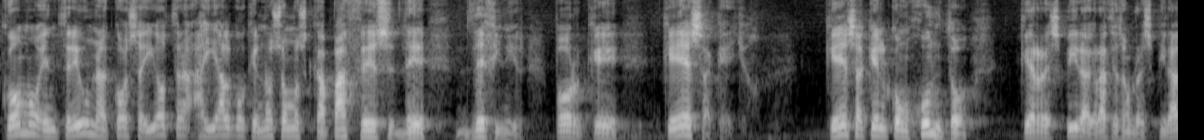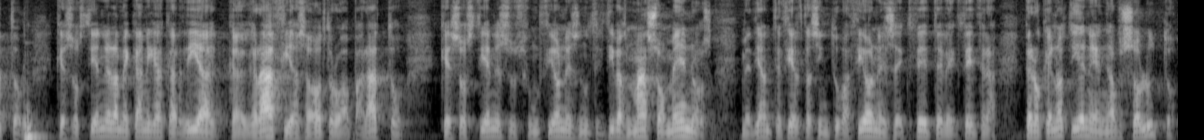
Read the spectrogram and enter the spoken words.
cómo entre una cosa y otra hay algo que no somos capaces de definir, porque ¿qué es aquello? ¿Qué es aquel conjunto que respira gracias a un respirator, que sostiene la mecánica cardíaca gracias a otro aparato, que sostiene sus funciones nutritivas más o menos mediante ciertas intubaciones, etcétera, etcétera, pero que no tiene en absoluto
